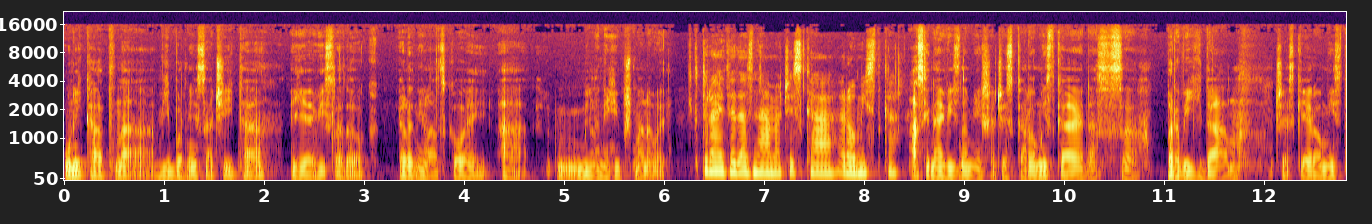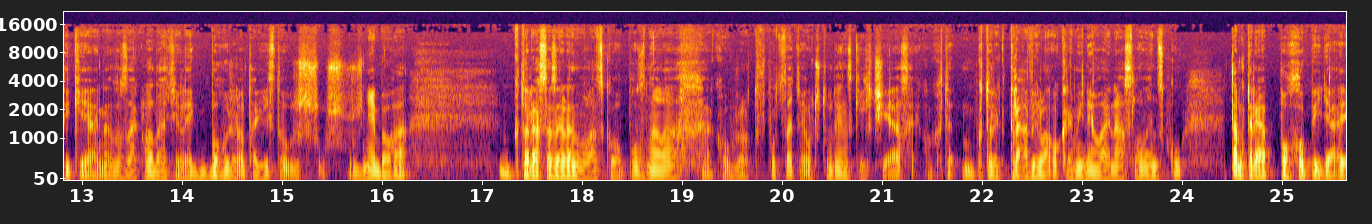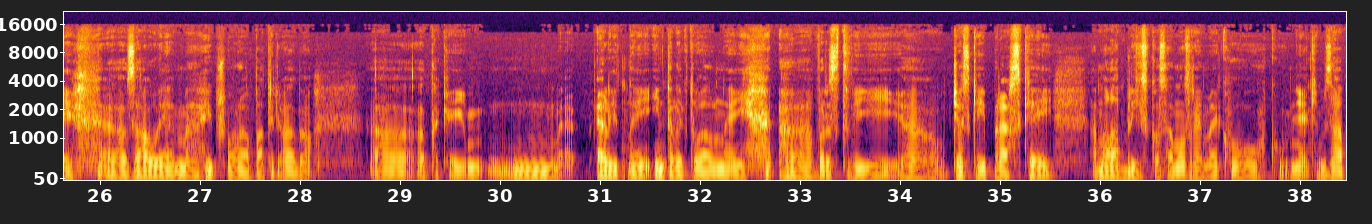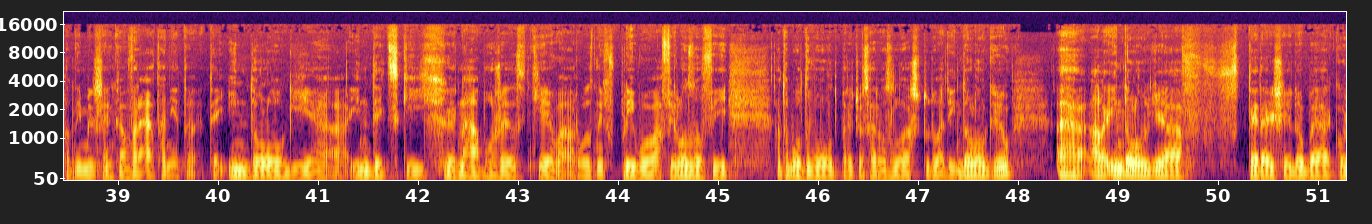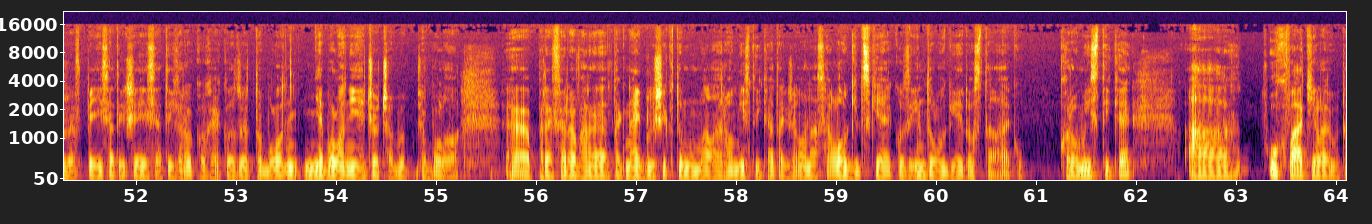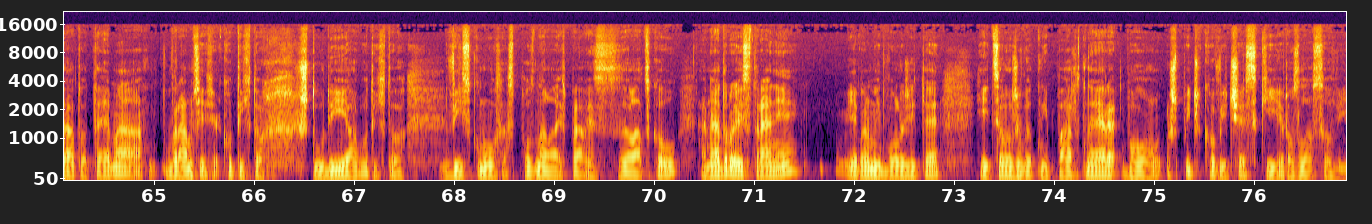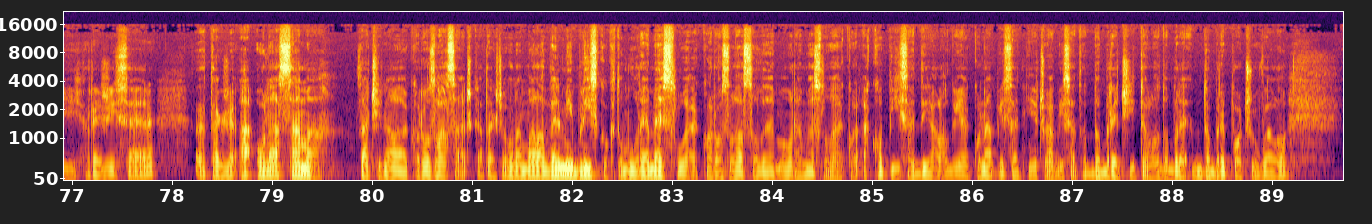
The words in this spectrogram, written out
unikátna a výborne sa číta, je výsledok Eleny Lackovej a Mileny Hipšmanovej. Ktorá je teda známa česká romistka. Asi najvýznamnejšia česká romistka, jedna z prvých dám českej romistiky a jedna zo zakladateľiek, bohužiaľ takisto už, už, už neboha ktorá sa s Elenou Lackovou poznala ako už od, v podstate od študentských čias, ako, ktoré trávila okrem iného aj na Slovensku. Tam treba pochopiť aj e, záujem Hipšmana patrila do takej elitnej intelektuálnej vrstvy českej, pražskej a mala blízko samozrejme ku, ku nejakým západným myšlenkám vrátanie tej indológie a indických náboženstiev a rôznych vplyvov a filozofií. A to bol dôvod, prečo sa rozhodla študovať indológiu. Ale indológia terajšej dobe, akože v 50 60 rokoch, akože to bolo, nebolo niečo, čo, čo bolo e, preferované, tak najbližšie k tomu mala romistika, takže ona sa logicky ako z indológie dostala ako k romistike a uchvátila ju táto téma a v rámci ako týchto štúdí alebo týchto výskumov sa spoznala aj práve s Lackou. A na druhej strane je veľmi dôležité, jej celoživotný partner bol špičkový český rozhlasový režisér, takže a ona sama začínala ako rozhlasáčka. Takže ona mala veľmi blízko k tomu remeslu, ako rozhlasovému remeslu, ako, ako písať dialógy, ako napísať niečo, aby sa to dobre čítalo, dobre, dobre počúvalo.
